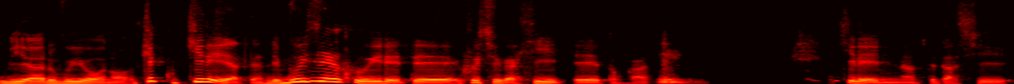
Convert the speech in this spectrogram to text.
BRVO の結構綺麗やったんで VGF 入れて節が引いてとかね、うん、綺麗になってたし、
